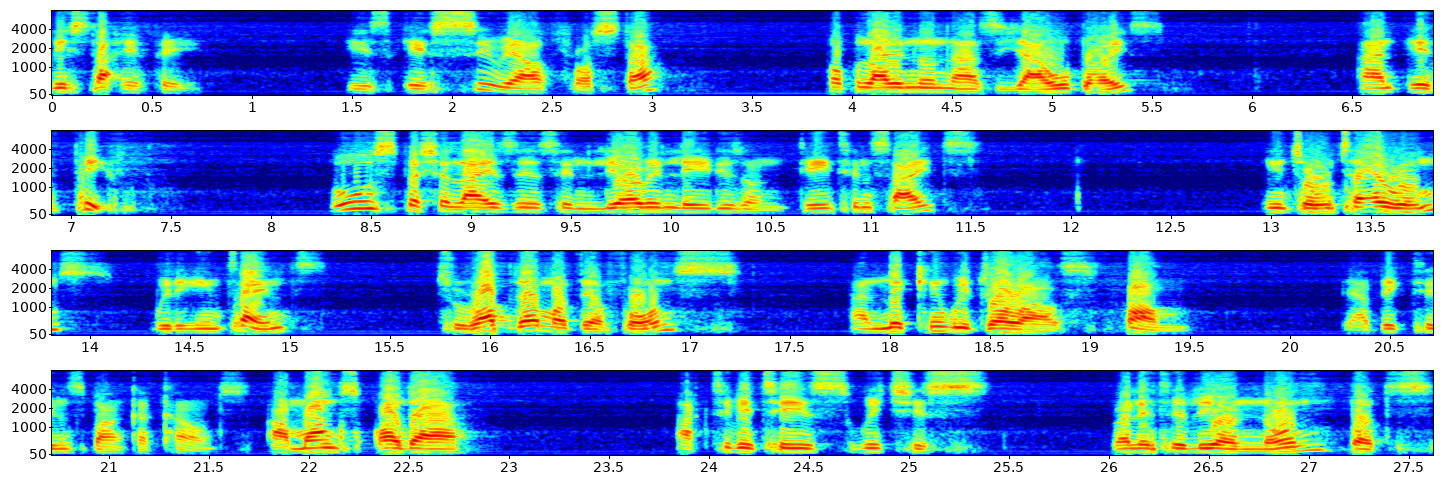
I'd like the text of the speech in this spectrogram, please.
Mr. Efe, is a serial fraudster, popularly known as Yahoo Boys, and a thief who specializes in luring ladies on dating sites into hotel rooms with the intent to rob them of their phones and making withdrawals from their victims' bank accounts, amongst other activities which is relatively unknown, but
